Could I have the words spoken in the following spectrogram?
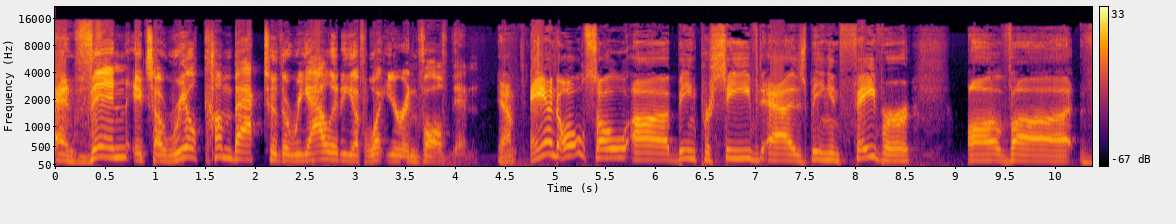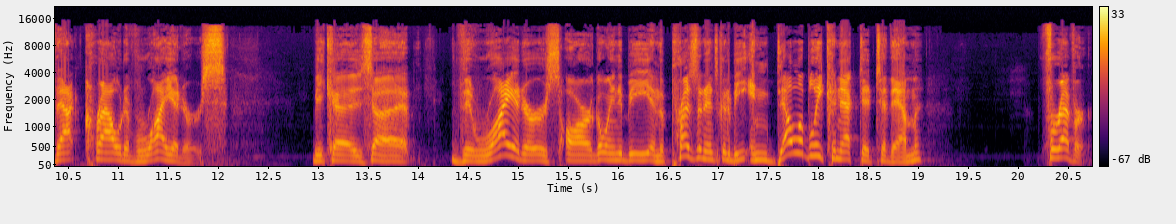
And then it's a real comeback to the reality of what you're involved in. Yeah. And also uh, being perceived as being in favor of uh, that crowd of rioters. Because uh, the rioters are going to be, and the president's going to be indelibly connected to them forever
